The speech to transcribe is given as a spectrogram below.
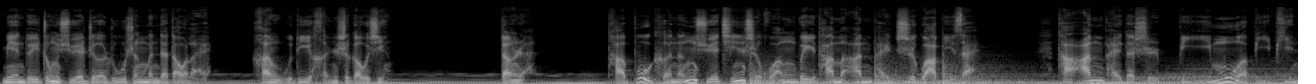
面对众学者儒生们的到来，汉武帝很是高兴。当然。他不可能学秦始皇为他们安排吃瓜比赛，他安排的是笔墨比拼。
